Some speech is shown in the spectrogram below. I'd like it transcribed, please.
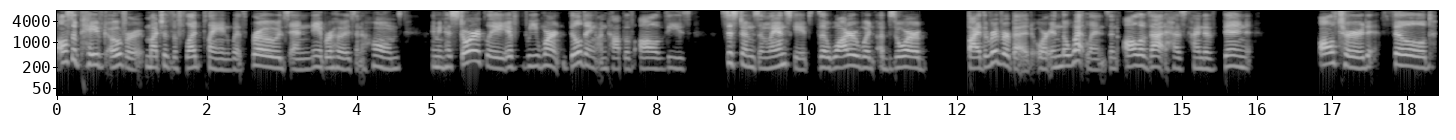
also paved over much of the floodplain with roads and neighborhoods and homes. I mean, historically, if we weren't building on top of all of these systems and landscapes, the water would absorb by the riverbed or in the wetlands. And all of that has kind of been altered, filled,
